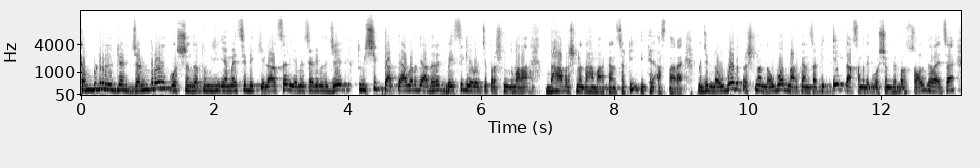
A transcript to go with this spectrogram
कम्प्युटर रिलेटेड जनरल क्वेश्चन जर तुम्ही एम एस सी डी केला असेल एम एस सी डी मध्ये जे तुम्ही शिकतात त्यावरती आधारित बेसिक लेवलचे प्रश्न तुम्हाला दहा प्रश्न दहा मार्कांसाठी इथे असणार आहे. म्हणजे नव्वद प्रश्न नव्वद मार्कांसाठी एक तासामध्ये क्वेश्चन पेपर सॉल्व्ह करायचा आहे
